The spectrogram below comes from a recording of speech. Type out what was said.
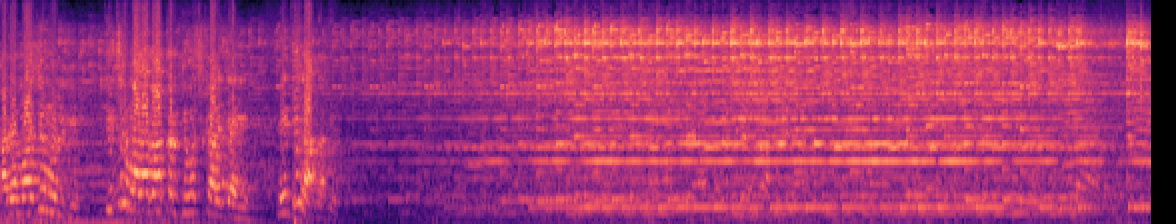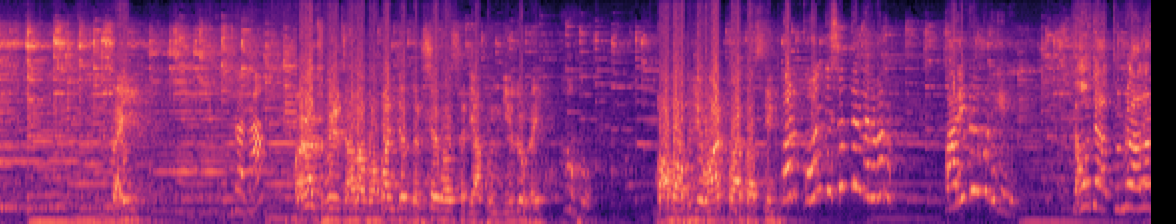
अरे माझी मुलगी तिची मला रात्र दिवस काळजी आहे. येतील आता ते. बराच वेळ झाला बाबांच्या दर्शनासाठी आपण गेलो नाही. हो हो. बाबा आपली वाट पाहत असतील. पण कोण दिसत नाही दरबार पारीकडे कुठे गेले? जाऊ द्या तुम्ही आलात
